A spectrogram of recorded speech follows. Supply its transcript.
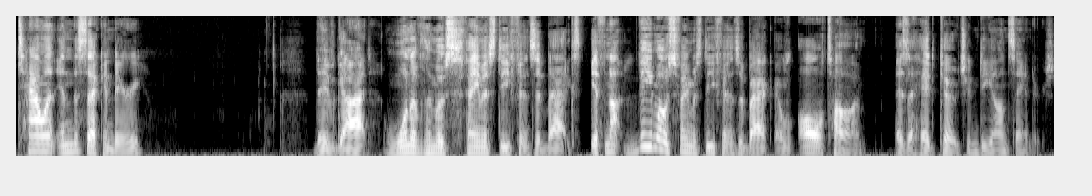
talent in the secondary. They've got one of the most famous defensive backs, if not the most famous defensive back of all time, as a head coach in Deion Sanders.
